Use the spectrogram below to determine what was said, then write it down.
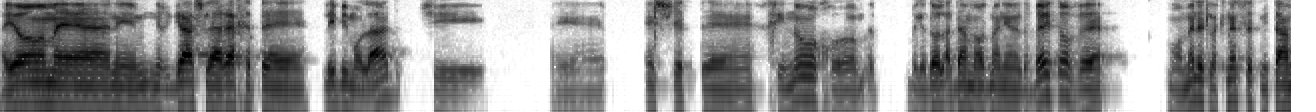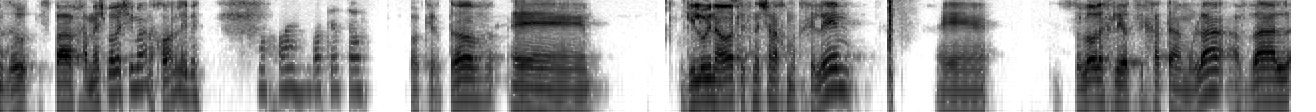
היום אה, אני נרגש לארח את אה, ליבי מולד, שהיא אה, אשת חינוך, או בגדול אדם מאוד מעניין לדבר איתו, ומועמדת לכנסת מטעם זהות. מספר חמש ברשימה, נכון, ליבי? נכון, בוקר טוב. בוקר טוב. גילוי נאות לפני שאנחנו מתחילים. זו לא הולכת להיות שיחת תעמולה, אבל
